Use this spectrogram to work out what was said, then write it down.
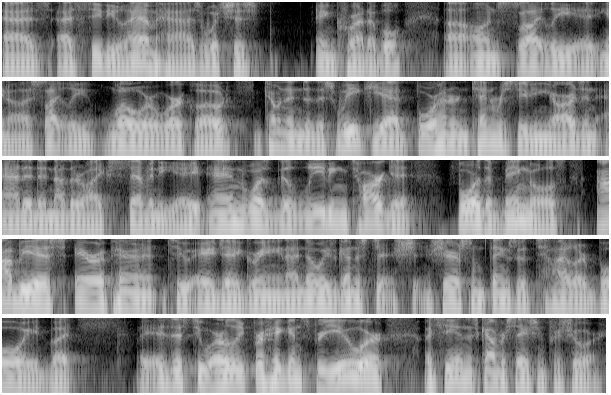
as as CeeDee Lamb has, which is incredible uh, on slightly you know a slightly lower workload coming into this week he had 410 receiving yards and added another like 78 and was the leading target for the Bengals. Obvious heir apparent to AJ Green. I know he's going to st- share some things with Tyler Boyd, but is this too early for Higgins for you, or is he in this conversation for sure?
